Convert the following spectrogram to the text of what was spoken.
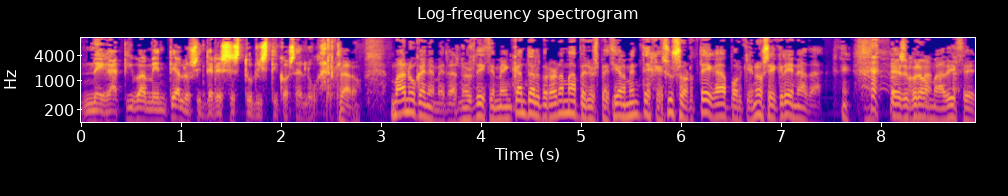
negativamente a los intereses turísticos del lugar. Claro. Manu Cañameras nos dice, me encanta el programa, pero especialmente Jesús Ortega porque no se cree nada. es broma, dice.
